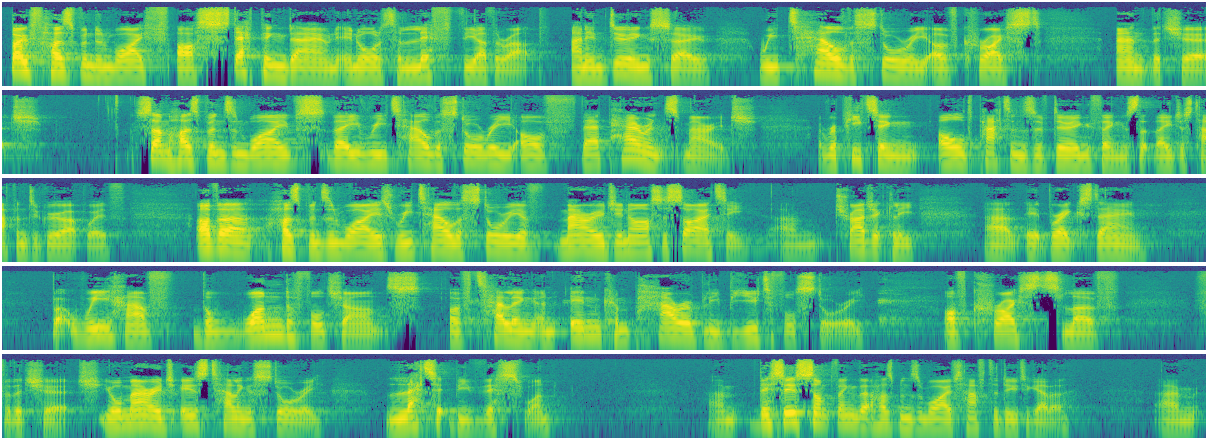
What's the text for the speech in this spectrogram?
Both husband and wife are stepping down in order to lift the other up. And in doing so, we tell the story of Christ and the church. Some husbands and wives, they retell the story of their parents' marriage repeating old patterns of doing things that they just happen to grow up with. Other husbands and wives retell the story of marriage in our society. Um, tragically, uh, it breaks down. But we have the wonderful chance of telling an incomparably beautiful story of Christ's love for the church. Your marriage is telling a story. Let it be this one. Um, this is something that husbands and wives have to do together. Um,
